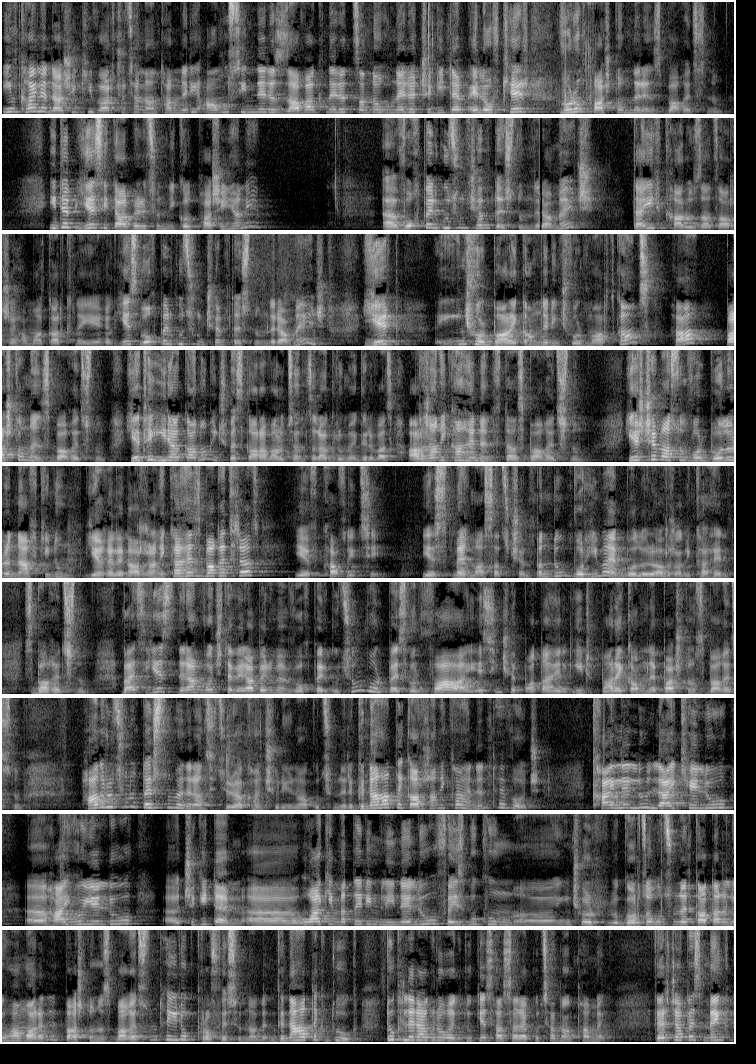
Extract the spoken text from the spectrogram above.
Իմ քայլը դաշինքի վարչության անդամների ամուսինները, զավակները, ծնողները, չգիտեմ, ել ովքեր, որոնք պաշտոններ են զբաղեցնում։ Իդեպ ես ի տարբերություն Նիկոլ Փաշինյանի ողբերգություն չեմ տեսնում նրա մեջ, դա իր քարոզած արժե համակարգն է եղել։ Ես ողբերգություն չեմ տեսնում նրա մեջ, երբ ինչ որ բարեկամներ, ինչ որ մարդկանց, հա, պաշտոն են զբաղեցնում։ Եթե իրականում ինչպես կառավարության ծրագրում է գրված, արժանիքահեն են դա զբաղեցնում։ Ես չեմ ասում, որ բոլորը նախկինում եղել են արժանիքահեն զբաղեցրած եւ քավլիցի։ Ես մեղմ ասած չեմ պնդում, որ հիմա են բոլորը արժանիքահեն զբաղեցնում, բայց ես դրան ոչ թե վերաբերում եմ ողբերգություն որպես որ վայ, ես ինչ է պատահել իր բարեկամն է պաշտոն զբաղեցնում։ Հանրությունը տեսնում է նրանցից յուրաքանչյուրի ունակությունները։ Գնահատեք արժանիքահեն են թե ոչ քայլելու, լայքելու, հայհոյելու, չգիտեմ, ուղակի մտերիմ լինելու, Facebook-ում ինչ որ գործողություններ կատարելու համար են այդ պաշտոնը զբաղեցնում, թե իրոք պրոֆեսիոնալ են։ Գնահատեք դուք, դուք լրագրող եք, դուք ես հասարակության անդամ եք։ Վերջապես մենք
